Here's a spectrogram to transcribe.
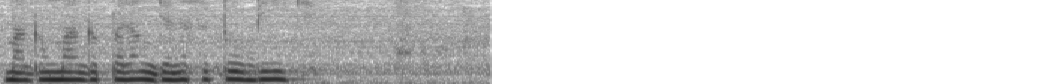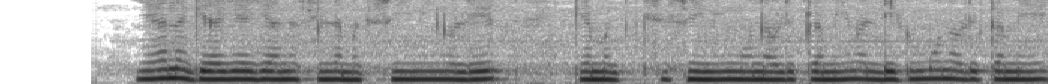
Magang-maga pa lang dyan na sa tubig. Yan, nagyayaya na sila mag-swimming ulit. Kaya mag-swimming muna ulit kami. Maligo muna ulit kami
